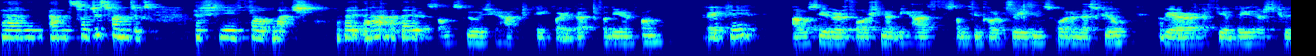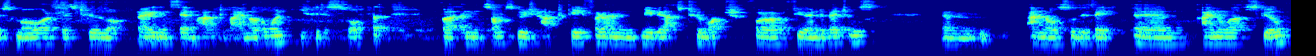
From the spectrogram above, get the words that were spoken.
Um, and so I just wondered if you thought much about that. About some schools, you have to pay quite a bit for the uniform. Like, okay, I would say we're fortunate we have something called Blazing Squad in this school, where if your blazer's too small or if it's too long, big, instead of having to buy another one, you could just swap it. But in some schools, you have to pay for it, and maybe that's too much for a few individuals. Um, and also, there's like, um, I know a school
